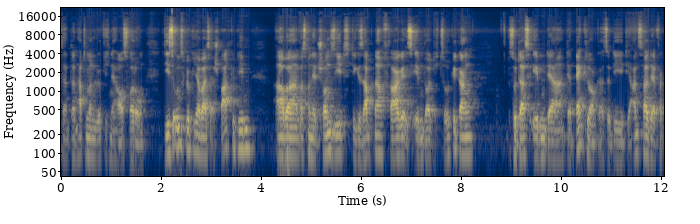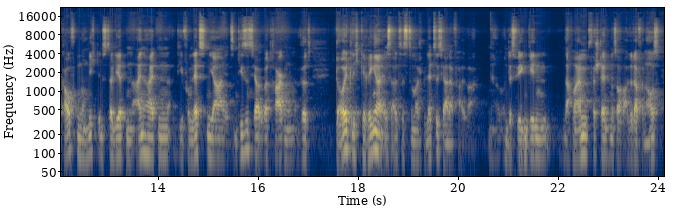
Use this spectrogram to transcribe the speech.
dann, dann hatte man wirklich eine Herausforderung. Die ist uns glücklicherweise erspart geblieben. Aber was man jetzt schon sieht, die Gesamtnachfrage ist eben deutlich zurückgegangen, so dass eben der, der Backlog, also die, die Anzahl der verkauften, noch nicht installierten Einheiten, die vom letzten Jahr jetzt in dieses Jahr übertragen wird, deutlich geringer ist, als es zum Beispiel letztes Jahr der Fall war. Und deswegen gehen nach meinem Verständnis auch alle davon aus,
